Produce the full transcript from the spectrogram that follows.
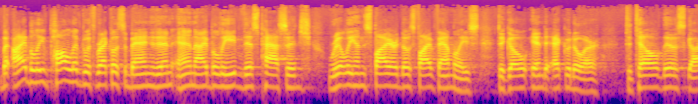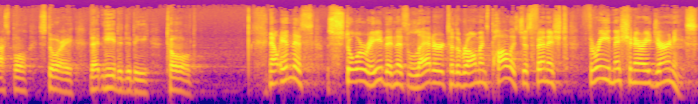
But I believe Paul lived with reckless abandon, and I believe this passage really inspired those five families to go into Ecuador to tell this gospel story that needed to be told. Now, in this story, in this letter to the Romans, Paul has just finished three missionary journeys.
